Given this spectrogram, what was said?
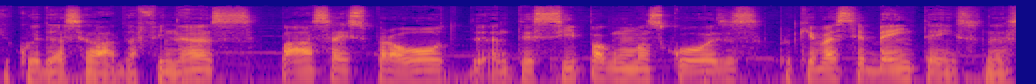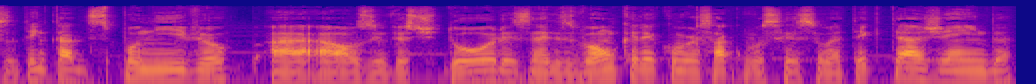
que cuida, sei lá, da finanças, passa isso para outro, antecipa algumas coisas, porque vai ser bem intenso, né? Você tem que estar disponível a, aos investidores, né? Eles vão querer conversar com você, você vai ter que ter agenda,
